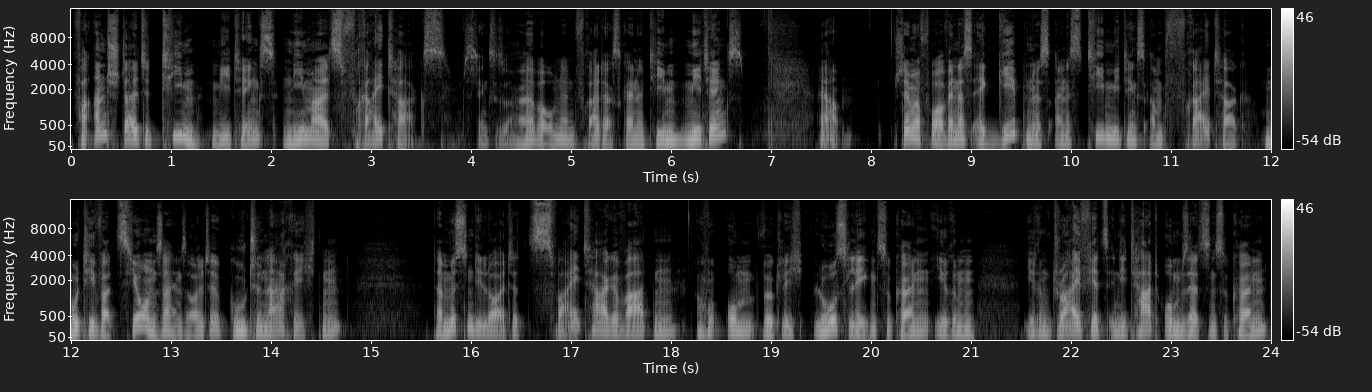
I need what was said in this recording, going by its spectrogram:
Veranstalte Team-Meetings niemals freitags. Jetzt denkst du so, hä, warum denn freitags keine Team-Meetings? Ja, stell mal vor, wenn das Ergebnis eines Team-Meetings am Freitag Motivation sein sollte, gute Nachrichten, dann müssen die Leute zwei Tage warten, um wirklich loslegen zu können, ihren, ihren Drive jetzt in die Tat umsetzen zu können.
